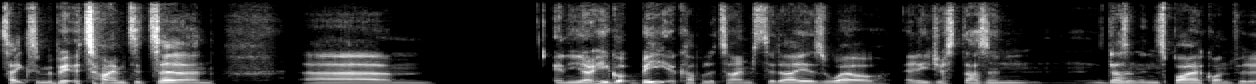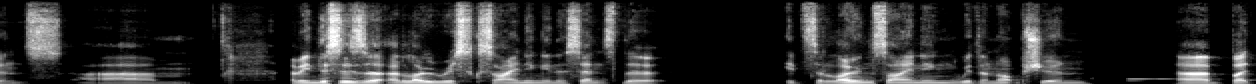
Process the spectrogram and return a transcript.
takes him a bit of time to turn. Um, and you know he got beat a couple of times today as well, and he just doesn't doesn't inspire confidence. Um, I mean, this is a, a low risk signing in the sense that it's a loan signing with an option, uh, but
